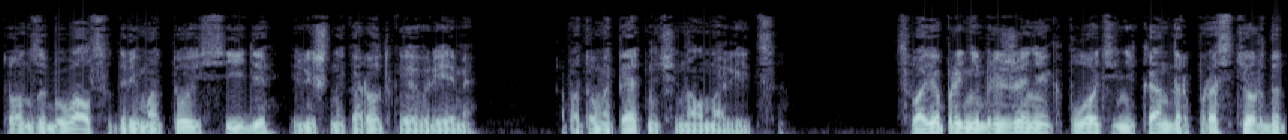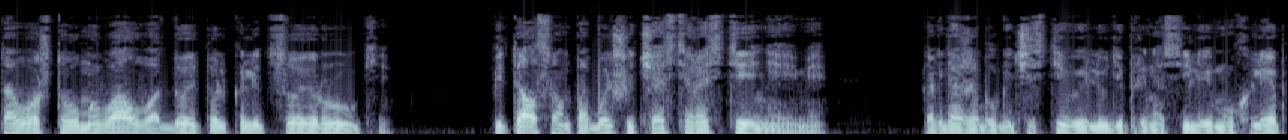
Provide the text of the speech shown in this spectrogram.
то он забывался дремотой, сидя и лишь на короткое время, а потом опять начинал молиться. Свое пренебрежение к плоти Никандр простер до того, что умывал водой только лицо и руки. Питался он по большей части растениями. Когда же благочестивые люди приносили ему хлеб,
